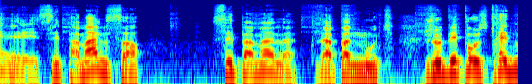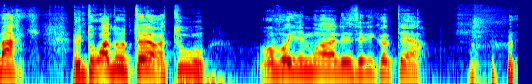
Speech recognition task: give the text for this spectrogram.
Eh, c'est pas mal ça. C'est pas mal, la panmout. Je dépose trademark, droit d'auteur, tout. Envoyez-moi les hélicoptères.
